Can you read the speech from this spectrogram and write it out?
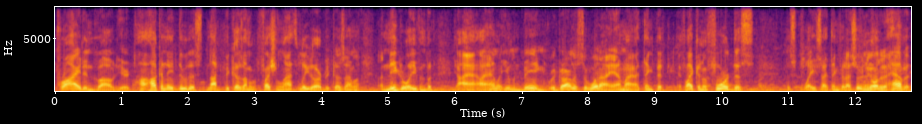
pride involved here. How, how, can they do this? Not because I'm a professional athlete or because I'm a, a Negro even, but I, I, am a human being, regardless of what I am. I, I think that if I can afford this, this place, I think that I certainly ought to have it.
